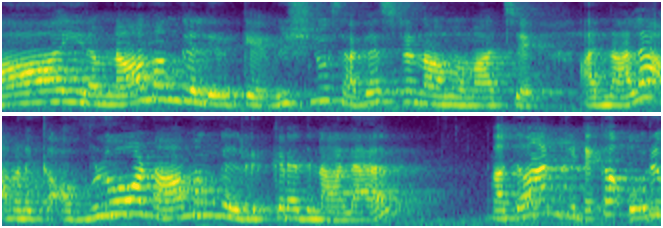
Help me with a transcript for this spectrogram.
ஆயிரம் நாமங்கள் இருக்கே விஷ்ணு சகஸ்ர நாமமாச்சே. அதனால அவனுக்கு அவ்வளோ நாமங்கள் இருக்கிறதுனால பகவான் கிட்டக்க ஒரு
